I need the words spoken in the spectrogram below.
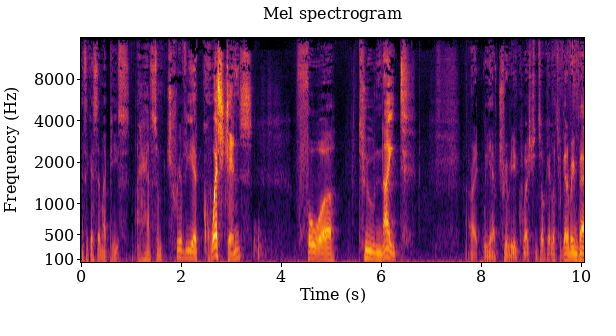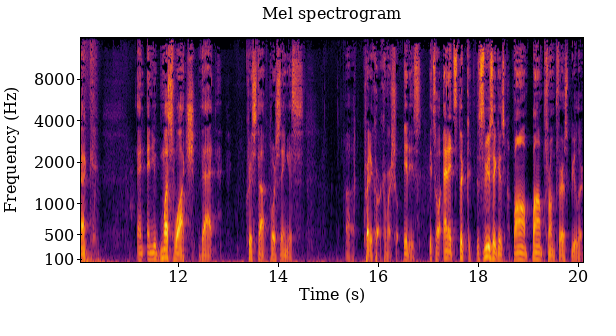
I think I said my piece. I have some trivia questions for tonight. All right, we have trivia questions. Okay, let's. We got to bring back, and and you must watch that Kristaps Porzingis uh, credit card commercial. It is. It's all, and it's the this music is bomb bomb from Ferris Bueller,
